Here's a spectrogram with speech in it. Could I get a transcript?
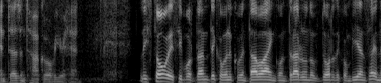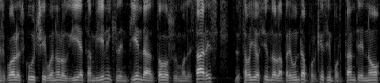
and doesn't talk over your head. Listo, es importante, como él comentaba, encontrar un doctor de confianza en el cual lo escuche y bueno, lo guíe también y que le entienda todos sus molestares. Estaba yo haciendo la pregunta por qué es importante no,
